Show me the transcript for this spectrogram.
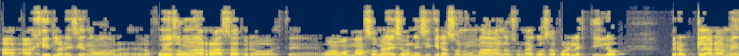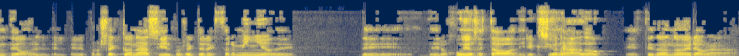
a, Hitler diciendo, bueno, los judíos son una raza, pero este, bueno, más o menos dice, ni siquiera son humanos, una cosa por el estilo, pero claramente el, proyecto nazi, el proyecto del exterminio de, de, los judíos estaba direccionado, este, no, no era una,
